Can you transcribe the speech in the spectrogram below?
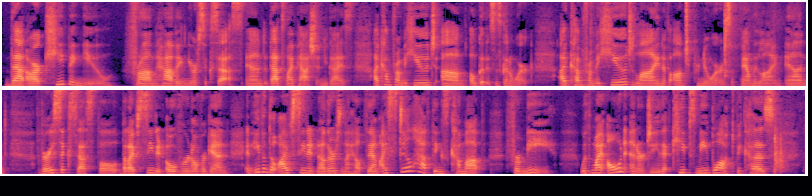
that are keeping you from having your success. And that's my passion, you guys. I come from a huge, um, oh, good, this is going to work. I come from a huge line of entrepreneurs, a family line, and very successful, but I've seen it over and over again. And even though I've seen it in others and I help them, I still have things come up for me with my own energy that keeps me blocked because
